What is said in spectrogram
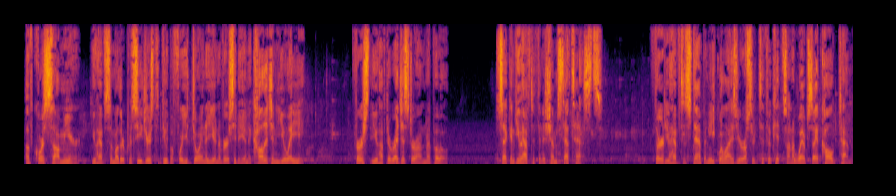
Of course Samir, you have some other procedures to do before you join a university and a college in UAE. First you have to register on NAPO. Second you have to finish EmSAT tests. Third you have to stamp and equalize your certificates on a website called TEM.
